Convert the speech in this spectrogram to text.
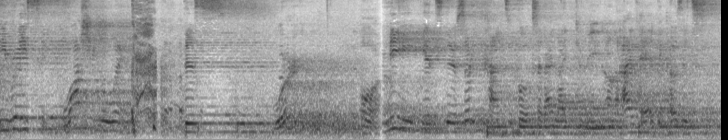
erasing, washing away this word. Or for me, it's there's certain kinds of books that I like to read on an iPad because it's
